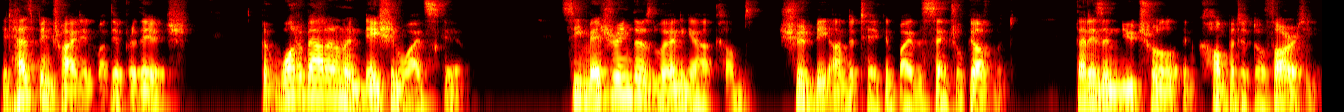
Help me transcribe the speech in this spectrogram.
It has been tried in Madhya Pradesh. But what about on a nationwide scale? See, measuring those learning outcomes should be undertaken by the central government. That is a neutral and competent authority.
